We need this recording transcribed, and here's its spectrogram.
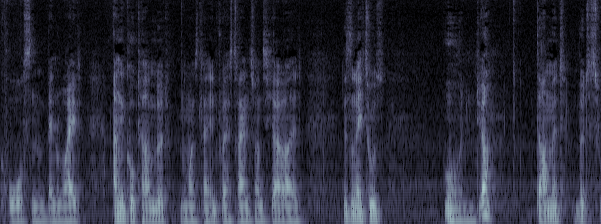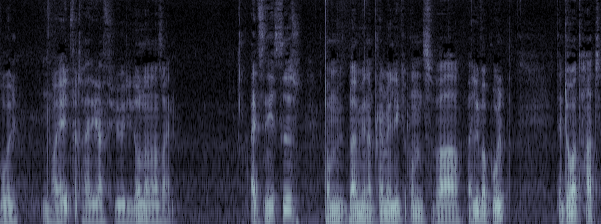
großen Ben White angeguckt haben wird. Nochmal als kleine Info, er ist 23 Jahre alt, ist ein Rechtsfuß. Und ja, damit wird es wohl ein neuer Innenverteidiger für die Londoner sein. Als nächstes kommen, bleiben wir in der Premier League und zwar bei Liverpool. Denn dort hat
